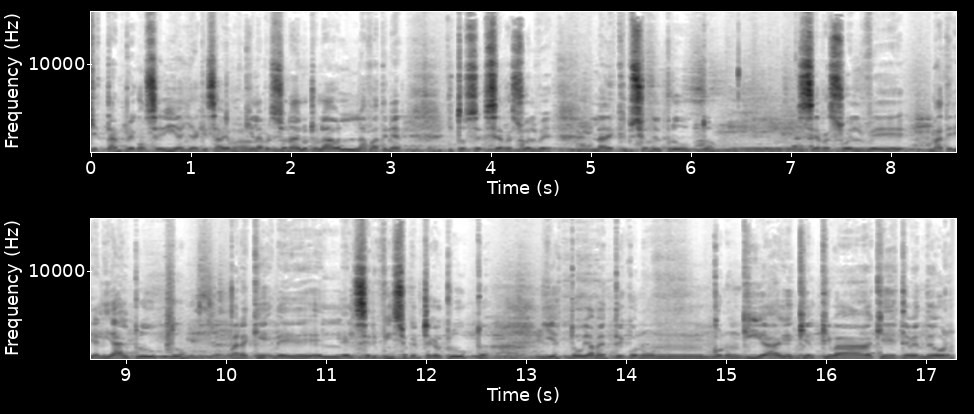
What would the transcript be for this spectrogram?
que están preconcebidas, ya que sabemos que la persona del otro lado las va a tener. Entonces se resuelve la descripción del producto, se resuelve materialidad del producto, para que eh, el, servicio que entrega el producto, y esto obviamente con un, con un guía, que el que va, que es este vendedor,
